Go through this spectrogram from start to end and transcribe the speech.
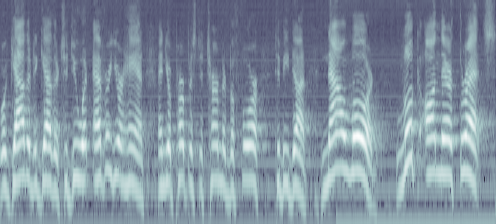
were gathered together to do whatever your hand and your purpose determined before to be done. Now, Lord, look on their threats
